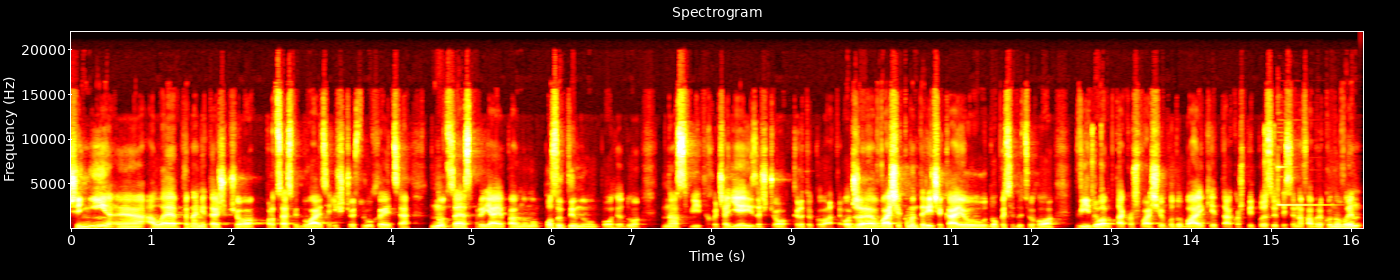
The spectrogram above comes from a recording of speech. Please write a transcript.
чи ні. Е, але принаймні те, що процес відбувається і щось рухається, ну це сприяє певному позитивному погляду на світ, хоча є і за що критикувати. Отже, ваші коментарі чекаю у дописі до цього відео. Також ваші вподобайки. Також підписуйтеся на фабрику новин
